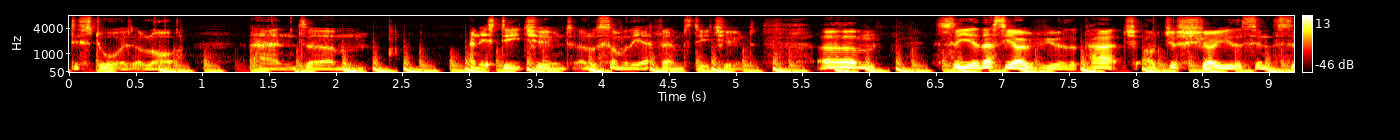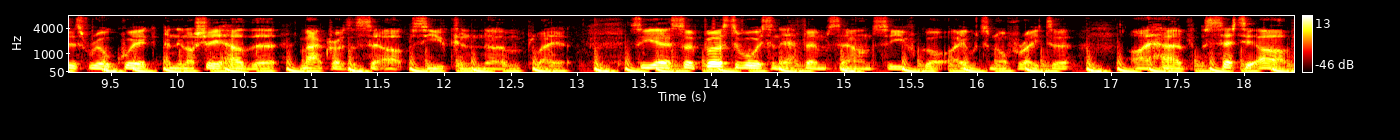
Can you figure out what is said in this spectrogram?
distorted a lot and um, and it's detuned, and some of the FM's detuned. So yeah, that's the overview of the patch. I'll just show you the synthesis real quick, and then I'll show you how the macros are set up so you can um, play it. So yeah, so first of all, it's an FM sound, so you've got Ableton Operator. I have set it up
